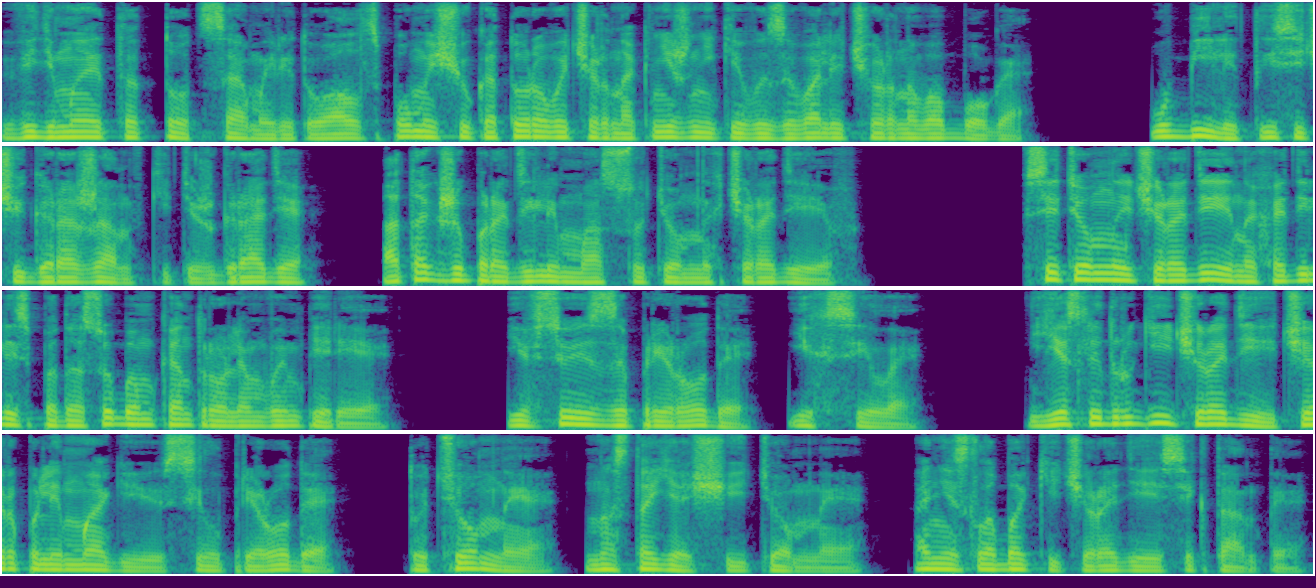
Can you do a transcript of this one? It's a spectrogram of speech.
Видимо, это тот самый ритуал, с помощью которого чернокнижники вызывали черного бога. Убили тысячи горожан в Китежграде, а также породили массу темных чародеев. Все темные чародеи находились под особым контролем в империи. И все из-за природы, их силы. Если другие чародеи черпали магию из сил природы, то темные, настоящие темные, а не слабаки-чародеи-сектанты,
